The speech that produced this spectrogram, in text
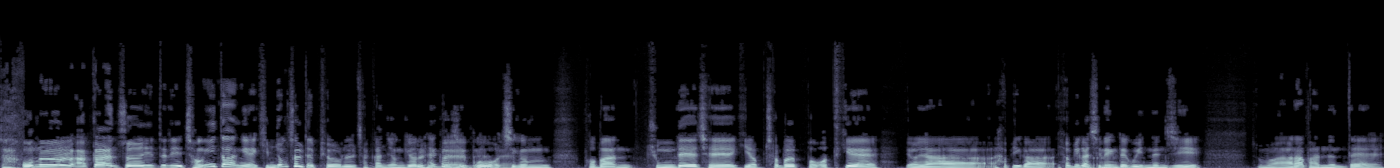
자, 오늘 아까 저희들이 정의당의 김정철 대표를 잠깐 연결을 해가지고 네, 네, 네. 지금 법안 중대재해기업 처벌법 어떻게 여야 협의가 협의가 네. 진행되고 있는지 좀 알아봤는데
